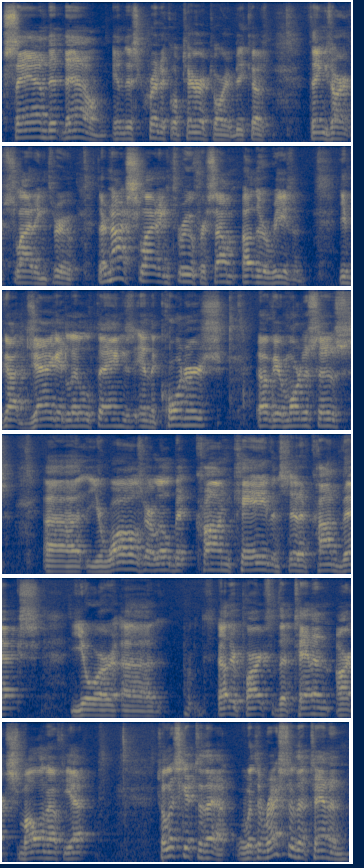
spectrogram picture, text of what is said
sand it down in this critical territory because things aren't sliding through. They're not sliding through for some other reason. You've got jagged little things in the corners of your mortises. Uh, your walls are a little bit concave instead of convex. Your uh, other parts of the tenon aren't small enough yet. So let's get to that. With the rest of the tenon,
